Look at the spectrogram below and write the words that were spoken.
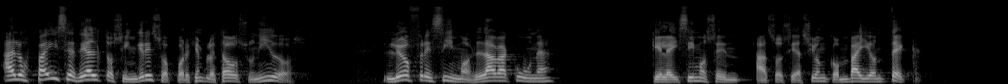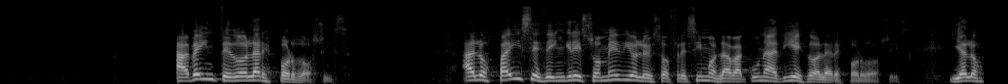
A los países de altos ingresos, por ejemplo Estados Unidos, le ofrecimos la vacuna que la hicimos en asociación con BioNTech, a 20 dólares por dosis. A los países de ingreso medio les ofrecimos la vacuna a 10 dólares por dosis. Y a los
